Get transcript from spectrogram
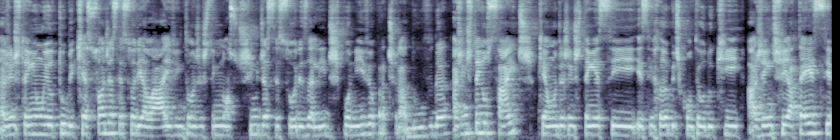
a gente tem um YouTube que é só de assessoria live, então a gente tem o nosso time de assessores ali disponível para tirar dúvida. A gente tem o site, que é onde a gente tem esse, esse hub de conteúdo que a gente até esse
